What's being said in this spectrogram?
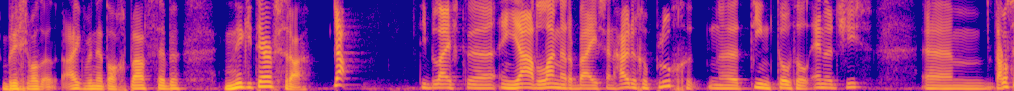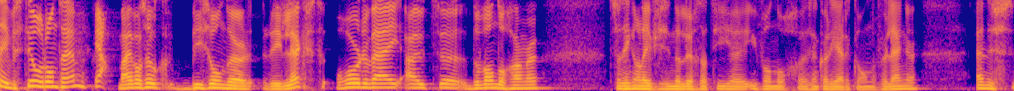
een berichtje wat eigenlijk we net al geplaatst hebben. Nicky Terpstra. Ja. Die blijft eh, een jaar langer bij zijn huidige ploeg, eh, Team Total Energies. Ehm, Het dat- was even stil rond hem. Ja. Maar hij was ook bijzonder relaxed, hoorden wij uit eh, de wandelgangen. Dus dat hing al eventjes in de lucht dat hij eh, in ieder geval nog zijn carrière kan verlengen. En dus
